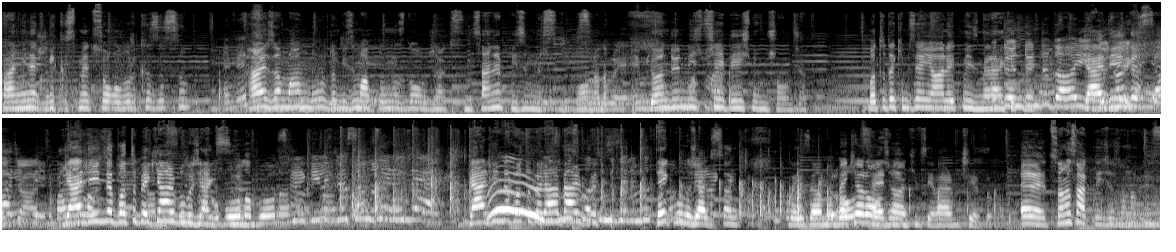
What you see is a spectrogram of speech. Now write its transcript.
Sen yine bir kısmetse olur kızısın. Evet. Her zaman burada bizim aklımızda olacaksın. Sen hep bizimlesin bu arada. Döndüğünde hiçbir şey değişmemiş olacak. Batı'da kimseye yar etmeyiz merak etme. Döndüğünde daha iyi Geldiğinde, geldiğinde Batı bekar bulacaksın. Geldiğinde Batı beraber tek bulacaksın. Beyza Nur bekar olacak. kimseye vermişiz onu. Evet sana saklayacağız onu biz.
